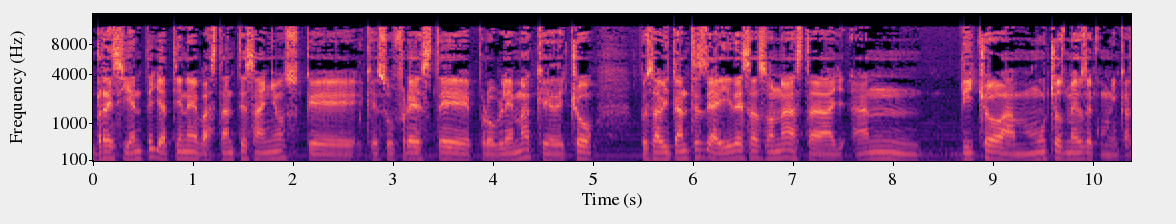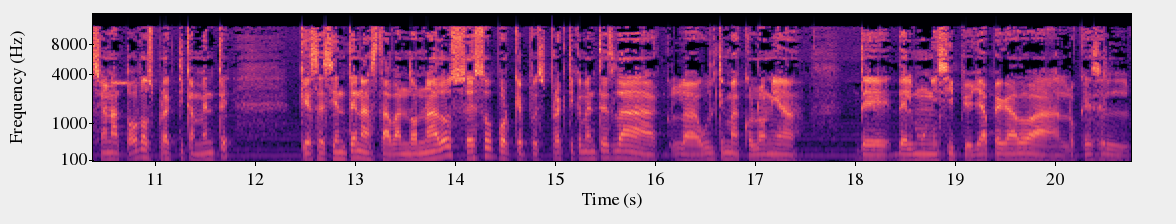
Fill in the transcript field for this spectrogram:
reciente, ya tiene bastantes años que, que sufre este problema, que de hecho, pues habitantes de ahí, de esa zona, hasta han dicho a muchos medios de comunicación, a todos prácticamente, que se sienten hasta abandonados, eso porque pues prácticamente es la, la última colonia de, del municipio, ya pegado a lo que es el,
